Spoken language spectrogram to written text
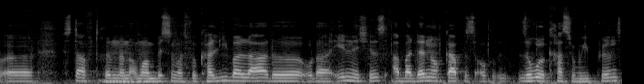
äh, Stuff drin, dann Mhm. auch mal ein bisschen was für Kaliberlade oder ähnliches, aber dennoch gab es auch sowohl krasse Reprints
